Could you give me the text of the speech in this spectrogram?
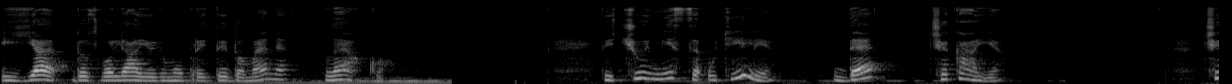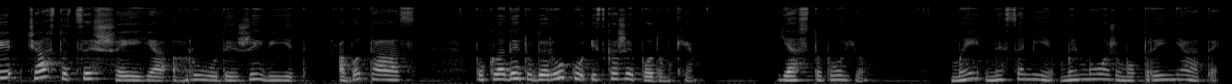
І я дозволяю йому прийти до мене легко. Відчуй місце у тілі, де чекає. Чи часто це шия, груди, живіт або таз. Поклади туди руку і скажи подумки. Я з тобою. Ми не самі, ми можемо прийняти.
